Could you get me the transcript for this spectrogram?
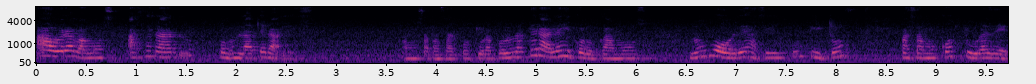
Ahora vamos a cerrarlo con los laterales. Vamos a pasar costura por los laterales y colocamos los bordes así puntitos. Pasamos costura de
